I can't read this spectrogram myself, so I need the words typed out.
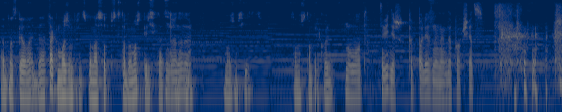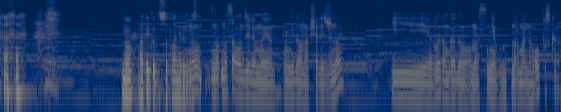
обмозговать, да. А так можем, в принципе, у нас отпуск с тобой может пересекаться. Да, да, да. Можем съездить. Потому что там прикольно. Ну вот. Видишь, как полезно иногда пообщаться. Ну, а ты куда что планируешь? Ну, на самом деле мы недавно общались с женой, и в этом году у нас не было нормального отпуска.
